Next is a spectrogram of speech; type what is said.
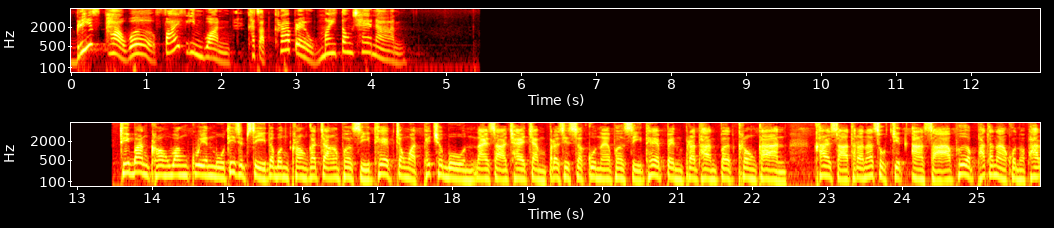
Breeze Power 5 in 1 ขจัดคราบเร็วไม่ต้องแช่นาน ที่บ้านคลองวังเกวียนหมู่ที่ 14ตำบลคลองกระจังอำเภอสีเทพ จังหวัดเพชรบูรณ์ นายสาชัยแจ่มประสิทธิ์สกุลนายอำเภอสีเทพเป็นประธานเปิดโครงการ ค่ายสาธารณสุขจิตอาสาเพื่อพัฒนาคุณภาพ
